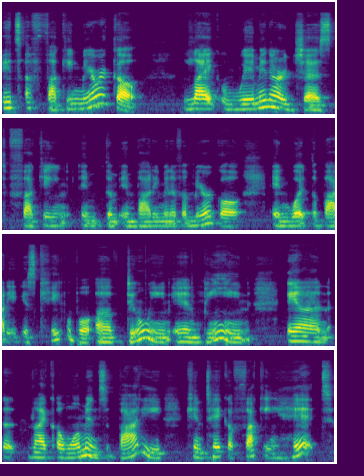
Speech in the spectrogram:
it's a fucking miracle. Like women are just fucking in the embodiment of a miracle and what the body is capable of doing and being. And uh, like a woman's body can take a fucking hit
